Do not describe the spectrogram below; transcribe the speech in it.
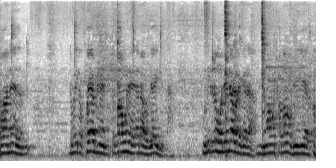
ဟိုနဲ့တပိတ်ခွဲရမယ်တပေါင်းနဲ့အဲ့ဒါကိုရိုက်နေတာဘူးဒီလုံးဟိုတင်းတော့ပဲကြတာငေါင်း6000ပေးခဲ့တော့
